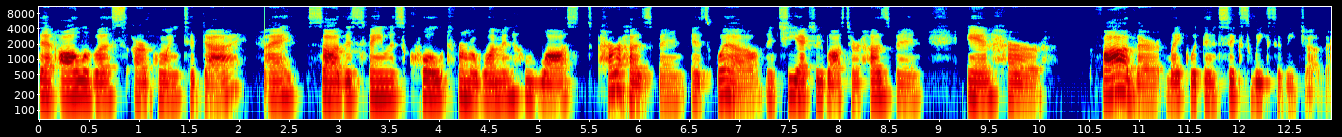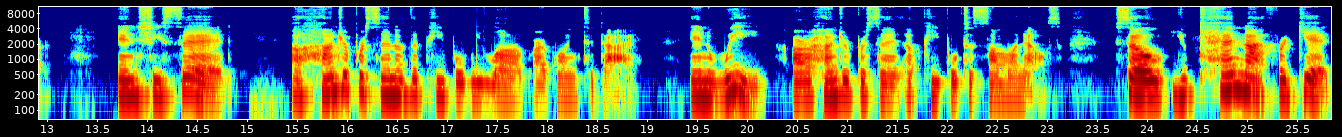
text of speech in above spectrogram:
that all of us are going to die. I saw this famous quote from a woman who lost her husband as well. And she actually lost her husband and her father like within six weeks of each other. And she said, a hundred percent of the people we love are going to die. And we are 100% of people to someone else. So you cannot forget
